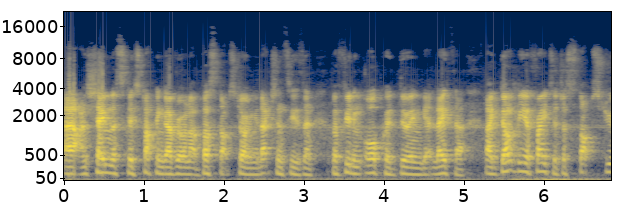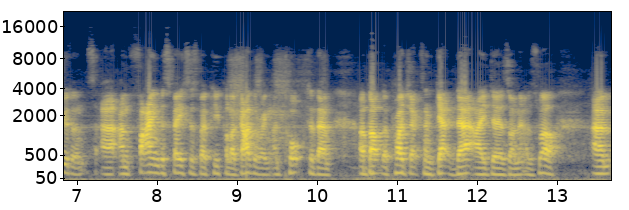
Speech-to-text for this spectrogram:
uh, and shamelessly stopping everyone at bus stops during election season, but feeling awkward doing it later. Like, don't be afraid to just stop students uh, and find the spaces where people are gathering and talk to them about the project and get their ideas on it as well. Um,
